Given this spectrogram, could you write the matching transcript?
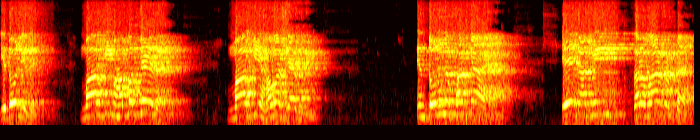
یہ دو چیزیں۔ مال کی محبت جائز ہے مال کی حوث جائز نہیں ان دونوں میں فرق کیا ہے ایک آدمی کاروبار کرتا ہے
